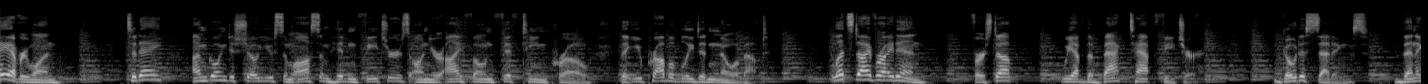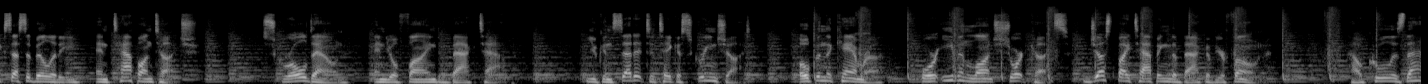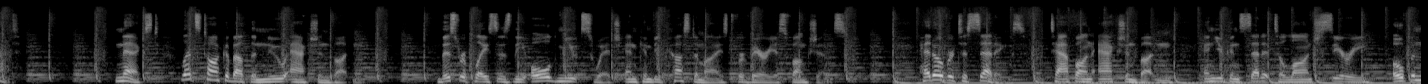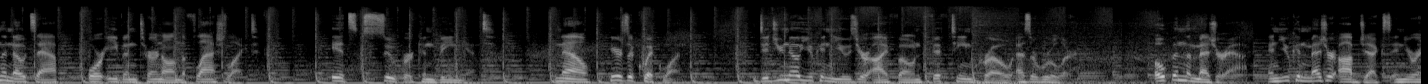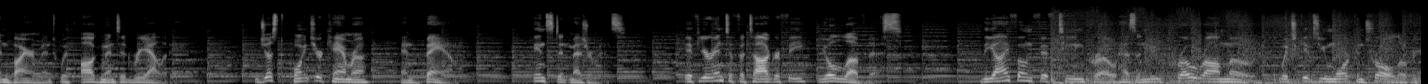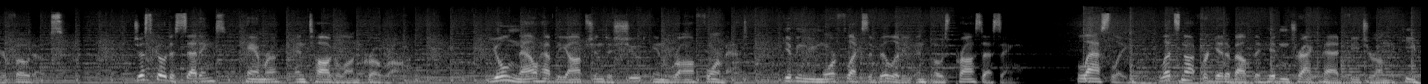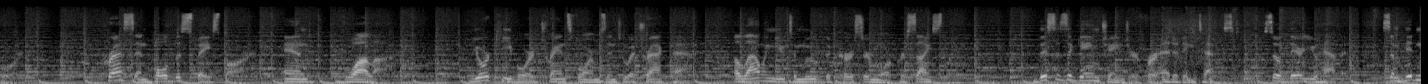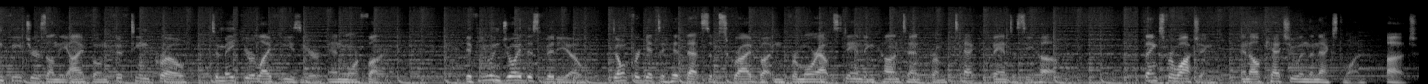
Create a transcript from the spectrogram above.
Hey everyone! Today, I'm going to show you some awesome hidden features on your iPhone 15 Pro that you probably didn't know about. Let's dive right in. First up, we have the Back Tap feature. Go to Settings, then Accessibility, and tap on Touch. Scroll down, and you'll find Back Tap. You can set it to take a screenshot, open the camera, or even launch shortcuts just by tapping the back of your phone. How cool is that? Next, let's talk about the new Action button. This replaces the old mute switch and can be customized for various functions. Head over to Settings, tap on Action button, and you can set it to launch Siri, open the Notes app, or even turn on the flashlight. It's super convenient. Now, here's a quick one. Did you know you can use your iPhone 15 Pro as a ruler? Open the Measure app, and you can measure objects in your environment with augmented reality. Just point your camera and bam, instant measurements. If you're into photography, you'll love this. The iPhone 15 Pro has a new Pro RAW mode, which gives you more control over your photos. Just go to Settings, Camera, and toggle on Pro RAW. You'll now have the option to shoot in RAW format, giving you more flexibility in post-processing. Lastly, let's not forget about the hidden trackpad feature on the keyboard. Press and hold the spacebar, and voila! Your keyboard transforms into a trackpad, allowing you to move the cursor more precisely. This is a game changer for editing text. So there you have it, some hidden features on the iPhone 15 Pro to make your life easier and more fun. If you enjoyed this video, don't forget to hit that subscribe button for more outstanding content from Tech Fantasy Hub. Thanks for watching, and I'll catch you in the next one. Ut.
